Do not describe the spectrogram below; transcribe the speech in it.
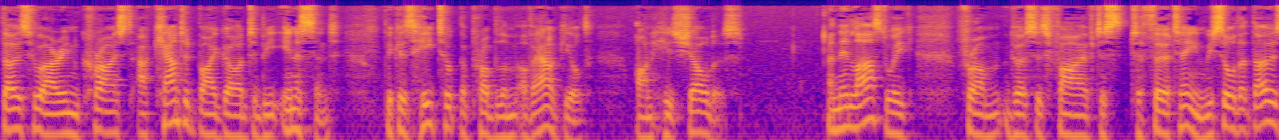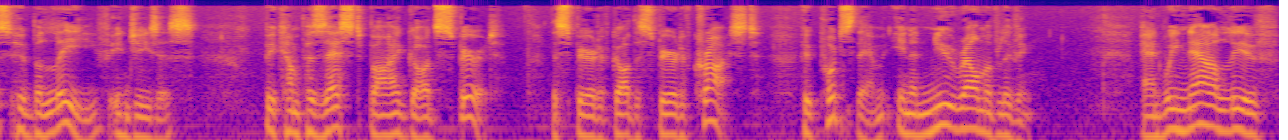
those who are in Christ are counted by God to be innocent because He took the problem of our guilt on his shoulders. And then last week, from verses 5 to, to 13, we saw that those who believe in Jesus become possessed by God's Spirit, the Spirit of God, the Spirit of Christ, who puts them in a new realm of living. And we now live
